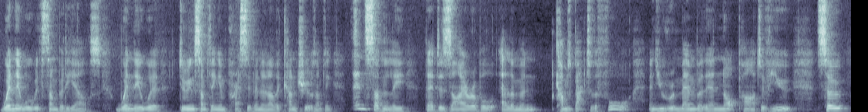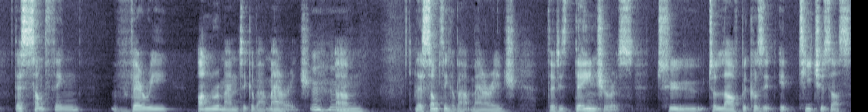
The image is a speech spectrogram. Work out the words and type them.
when they were with somebody else, when they were doing something impressive in another country or something, then suddenly their desirable element comes back to the fore and you remember they're not part of you. So there's something very unromantic about marriage. Mm-hmm. Um, there's something about marriage that is dangerous to to love because it, it teaches us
